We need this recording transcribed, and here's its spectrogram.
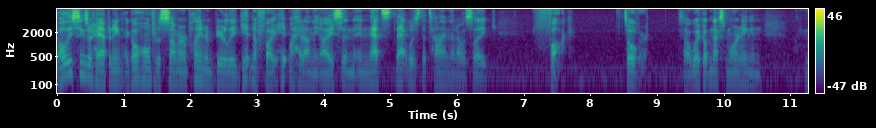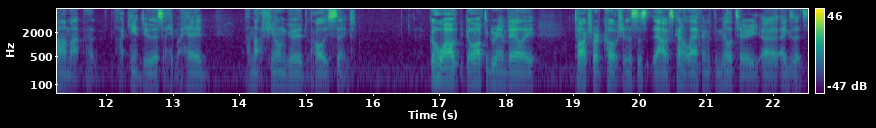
all these things are happening. I go home for the summer. I'm playing in a beer league, get in a fight, hit my head on the ice, and, and that's that was the time that I was like, "Fuck, it's over." So I wake up next morning and, like, Mom, I, I, I can't do this. I hit my head. I'm not feeling good. Like all these things. Go out, go out to Grand Valley, talk to our coach, and this is I was kind of laughing with the military uh, exits.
